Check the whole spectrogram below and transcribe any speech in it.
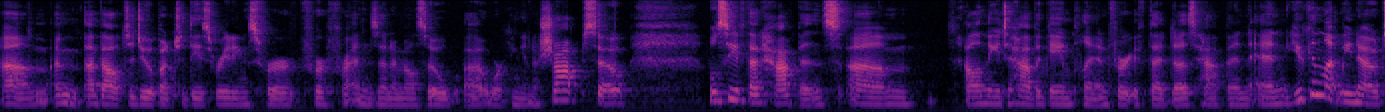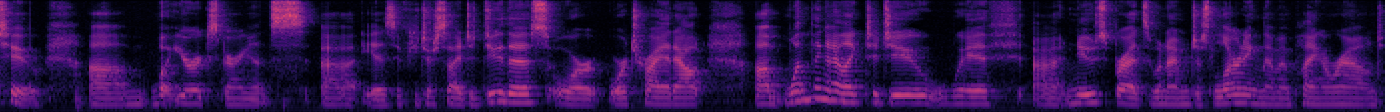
Um, I'm about to do a bunch of these readings for for friends, and I'm also uh, working in a shop, so we'll see if that happens. Um, I'll need to have a game plan for if that does happen. And you can let me know too um, what your experience uh, is if you decide to do this or or try it out. Um, one thing I like to do with uh, new spreads when I'm just learning them and playing around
